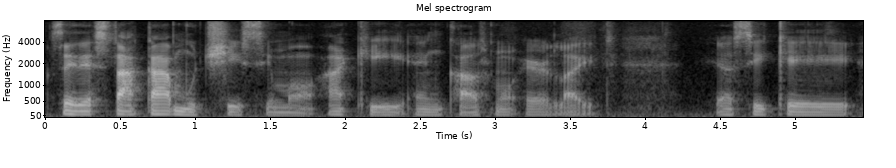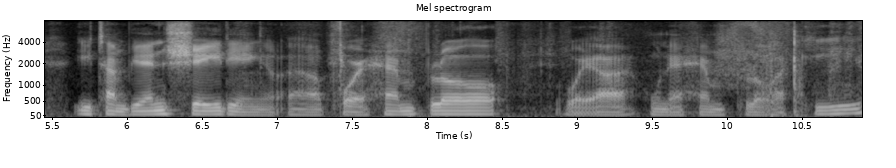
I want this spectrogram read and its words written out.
se destaca muchísimo aquí en Cosmo Airlight. Así que, y también shading, uh, por ejemplo, voy a un ejemplo aquí.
